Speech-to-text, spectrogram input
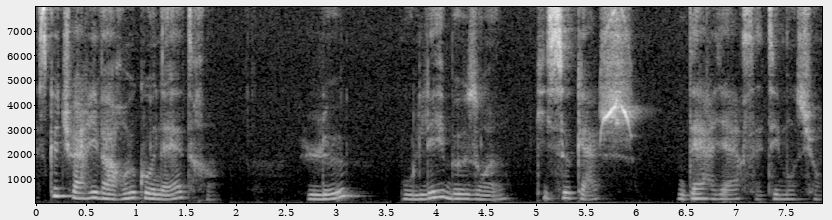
Est-ce que tu arrives à reconnaître le ou les besoins qui se cachent derrière cette émotion?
